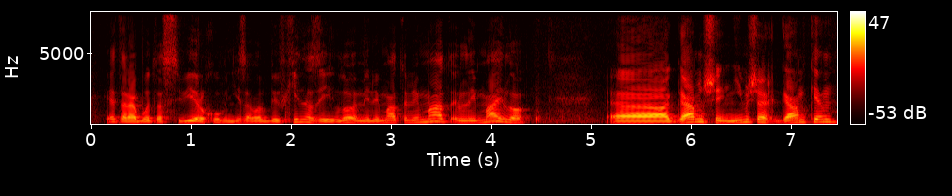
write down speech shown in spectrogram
– это работа сверху вниз, а вот бифхина заило милимат лимайло э, гамши нимшах гамкин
